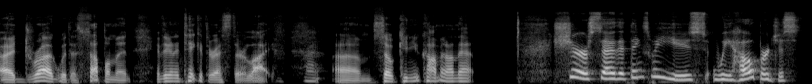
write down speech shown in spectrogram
a drug with a supplement if they're going to take it the rest of their life. Right. Um, so can you comment on that? Sure. So the things we use, we hope are just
